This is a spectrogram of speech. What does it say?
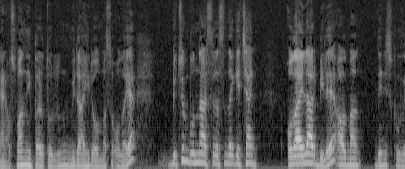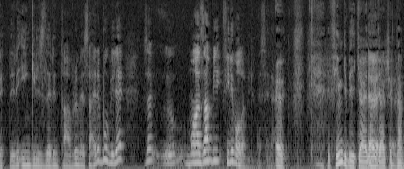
yani Osmanlı İmparatorluğu'nun müdahil olması olaya bütün bunlar sırasında geçen olaylar bile Alman deniz kuvvetleri, İngilizlerin tavrı vesaire bu bile mesela, e, muazzam bir film olabilir mesela. Evet. Film gibi hikayeler Evet, gerçekten.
